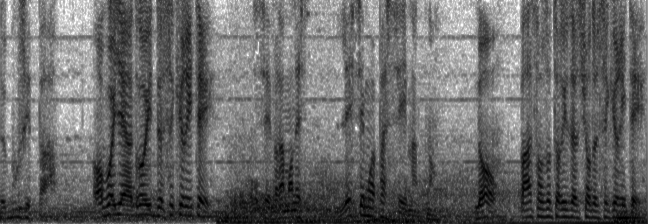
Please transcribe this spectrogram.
Ne bougez pas. Envoyez un droïde de sécurité. C'est vraiment nécessaire. Laissez-moi passer maintenant. Non, pas sans autorisation de sécurité.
